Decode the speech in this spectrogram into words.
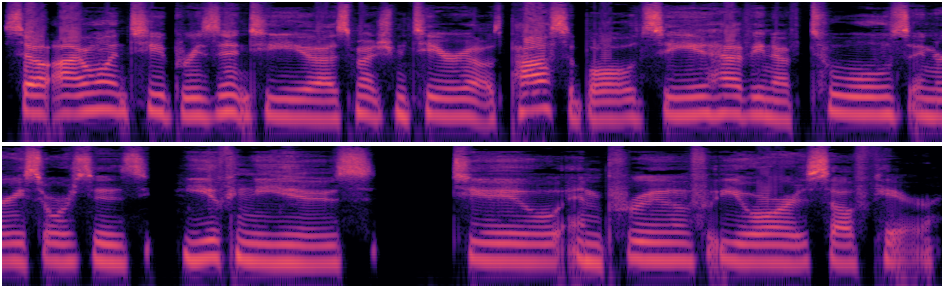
So I want to present to you as much material as possible so you have enough tools and resources you can use to improve your self care.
